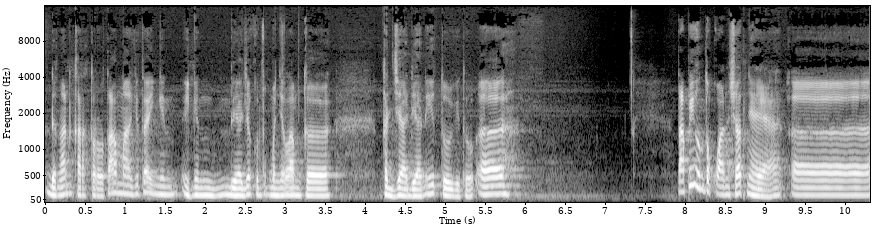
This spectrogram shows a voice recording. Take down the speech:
dengan karakter utama. Kita ingin ingin diajak untuk menyelam ke kejadian itu gitu. Uh, tapi untuk one shotnya ya uh,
